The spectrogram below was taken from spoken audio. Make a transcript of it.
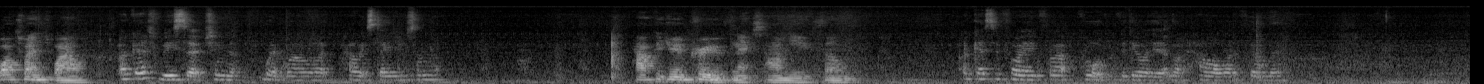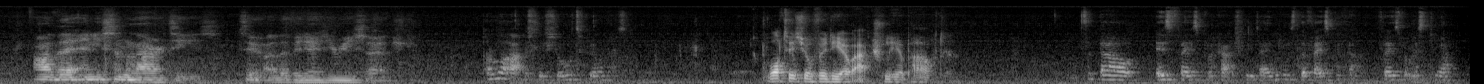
What went well? I guess researching that went well, like how it's dangerous and that. How could you improve next time you film? I guess if I brought up of a video idea, like how I want to film it. Are there any similarities to other videos you researched? I'm not actually sure to be honest. What is your video actually about? It's about is Facebook actually dangerous? The Facebook app, Facebook Messenger App.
